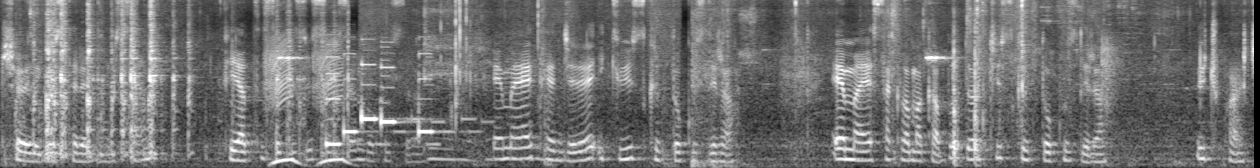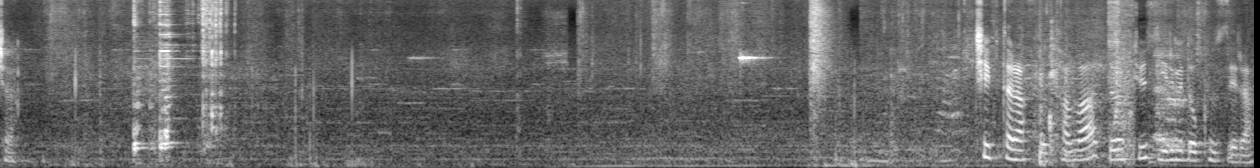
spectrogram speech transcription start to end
Şöyle gösterebilirsem. Fiyatı 889 lira. Emaye tencere 249 lira. Emaye saklama kabı 449 lira. 3 parça. Çift taraflı tava 429 lira.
